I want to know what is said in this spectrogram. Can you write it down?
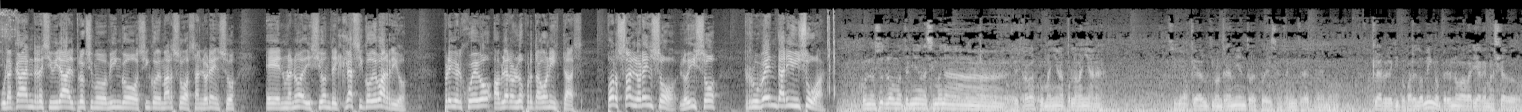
Huracán recibirá el próximo domingo 5 de marzo a San Lorenzo en una nueva edición del Clásico de Barrio. Previo al juego hablaron los protagonistas. Por San Lorenzo lo hizo Rubén Darío Insúa. Bueno, nosotros vamos a terminar la semana de trabajo mañana por la mañana. Así que nos queda el último entrenamiento, después de ese entrenamiento ya tenemos claro el equipo para el domingo, pero no va a variar demasiado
